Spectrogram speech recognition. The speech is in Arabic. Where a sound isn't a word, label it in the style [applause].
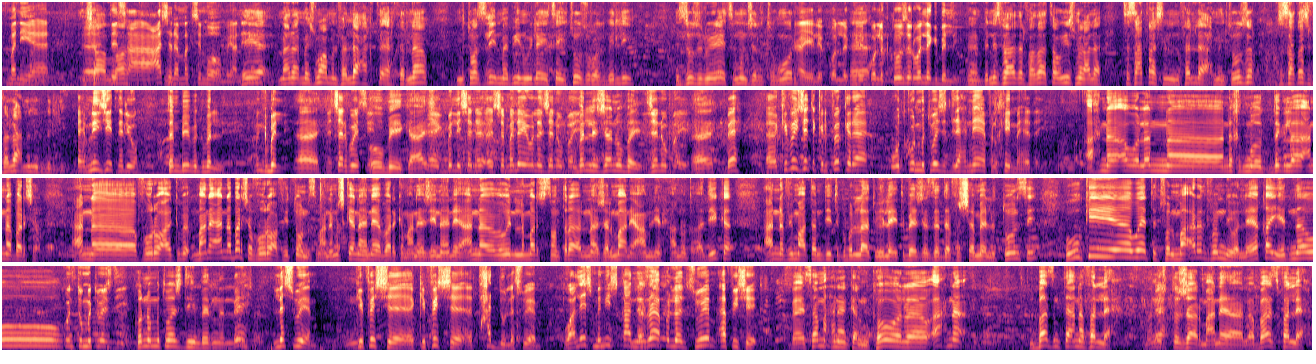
إن شاء الله. تسعة عشرة maximum يعني. هي معنا مجموعة من الفلاح اخت- اخترناه متوزعين ما بين ولايتي توزر وقبلي الزوز الولايات المنتجة للتمور أي اللي يقول لك آه. يقول لك توزر ولا قبلي. بالنسبة لهذا الفضاء تو يشمل على 19 فلاح من توزر و19 فلاح من قبلي. منين جيتنا اليوم؟ تنبيب قبلي. من قبلي. أي. نتشرفوا يا سيدي. وبيك عايش. إيه، قبلي شن- شمالية ولا جنوبية؟ قبلي جنوبي جنوبية. أي. به. آه، كيفاش جاتك الفكرة وتكون متواجد لهنا في الخيمة هذه؟ إحنا اولا آه، نخدموا الدقله عندنا برشا. عندنا فروع كب... معناها عندنا برشا فروع في تونس. معناها مش كان هنا برك معناها جينا هنا. عندنا وين ال marché central نهج المانيا عاملين حانوت غاديكا عندنا في معتمدية قبلات ولاية باجة زادة في الشمال التونسي. وكي آه، واتت في المعرض فهمني ولا قيدنا وكنا كنتم متواجدين. متواجدين بإذن الله. الاسوام كيفاش كيفاش تحدوا الاسوام وعلاش مانيش قاعد نرى في الاسوام affichés باهي سامحني نكلمك هو إحنا ال base نتاعنا فلاح ماناش تجار معناها ال base فلاح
